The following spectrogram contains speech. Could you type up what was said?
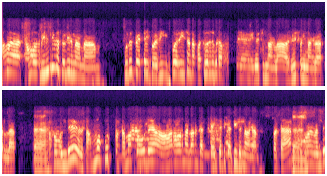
அவன் அவன் ஒரு இன்டர்வியூல சொல்லியிருந்தான்னா புதுப்பேட்டை இப்போ இப்போ ரீசெண்டா பத்து வருஷத்துக்கு அப்புறம் இது வச்சிருந்தாங்களா? ரிலீஸ் பண்ணிருந்தாங்க தேட்டர்ல அப்போ வந்து செம்ம கூட்டம் செம்ம க்ரௌடு ஆறாயிரம் எல்லாரும் கை தட்டி கத்திட்டு இருந்தாங்க இப்ப தேட்டர் வந்து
